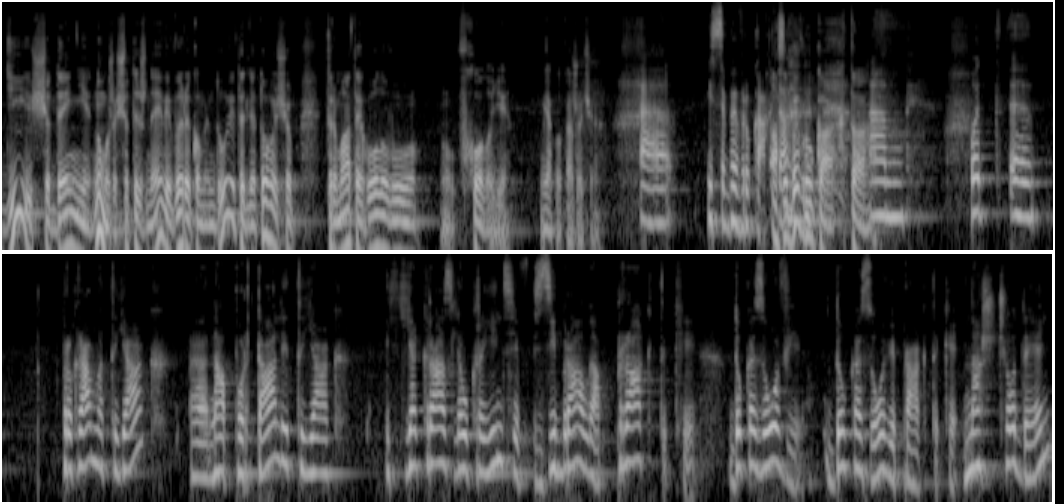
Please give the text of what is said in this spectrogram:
дії щоденні, ну може щотижневі, ви рекомендуєте для того, щоб тримати голову ну, в холоді, м'яко кажучи, Е, і себе в руках. а так? себе в руках, так. Ем, от е, програма «Тияк» е, на порталі «Тияк» якраз для українців зібрала практики, доказові, доказові практики на щодень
